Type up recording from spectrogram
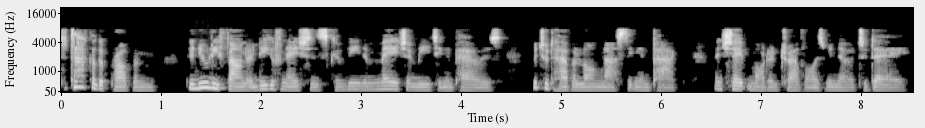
To tackle the problem, the newly founded League of Nations convened a major meeting in Paris, which would have a long-lasting impact and shape modern travel as we know it today.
